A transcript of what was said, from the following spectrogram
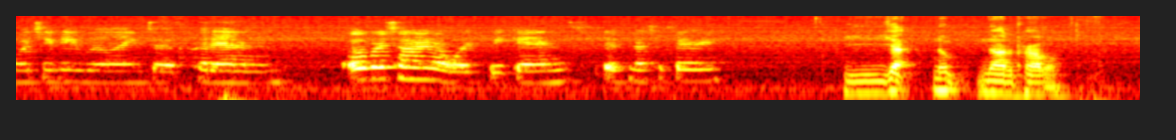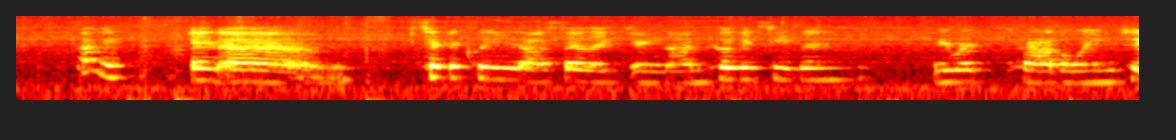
would you be willing to put in overtime or work weekends if necessary? Yeah, nope, not a problem. Okay. And um, typically, also like during non-COVID season, we were traveling to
